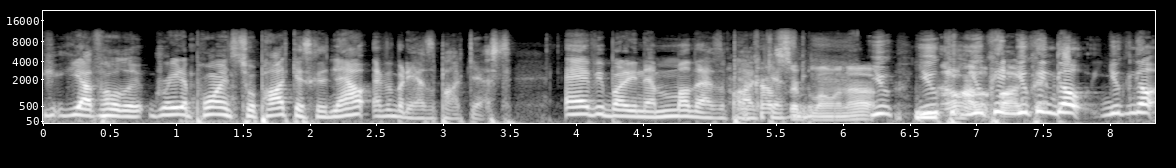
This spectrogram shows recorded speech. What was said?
You have to hold a great importance to a podcast because now everybody has a podcast. Everybody and their mother has a podcast. are blowing up. You you can you can you can go you can go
